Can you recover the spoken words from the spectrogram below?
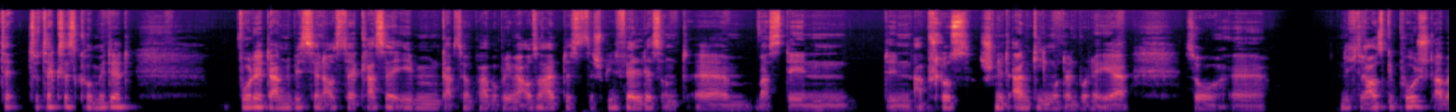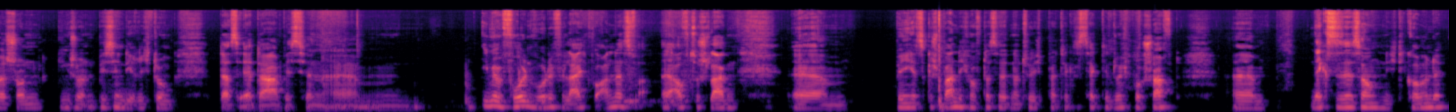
te zu Texas committed wurde dann ein bisschen aus der Klasse eben, gab es ja ein paar Probleme außerhalb des, des Spielfeldes und ähm, was den, den Abschlussschnitt anging und dann wurde er so äh, nicht rausgepusht, aber schon ging schon ein bisschen in die Richtung, dass er da ein bisschen ähm, ihm empfohlen wurde, vielleicht woanders äh, aufzuschlagen. Ähm, bin ich jetzt gespannt. Ich hoffe, dass er natürlich bei Texas Tech den Durchbruch schafft. Ähm, nächste Saison, nicht die kommende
